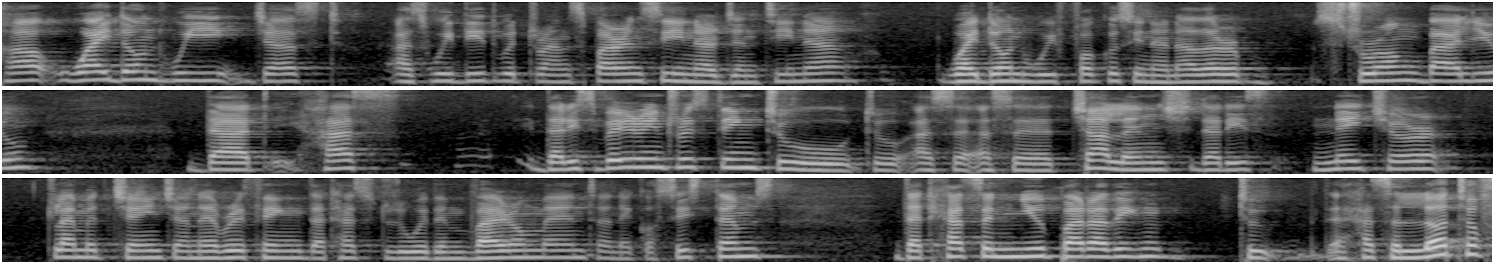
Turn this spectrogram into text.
how, why don't we just, as we did with transparency in Argentina, why don't we focus in another strong value that has that is very interesting to, to as, a, as a challenge that is nature, climate change and everything that has to do with environment and ecosystems that has a new paradigm to, that has a lot of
